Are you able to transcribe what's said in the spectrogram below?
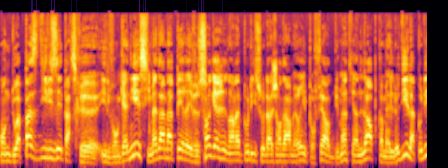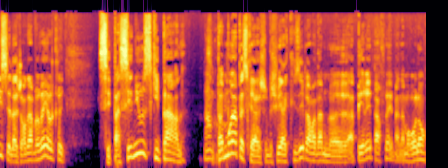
On ne doit pas se diviser parce qu'ils vont gagner. Si Madame Appéré veut s'engager dans la police ou la gendarmerie pour faire du maintien de l'ordre, comme elle le dit, la police et la gendarmerie recrutent. C'est pas CNews qui parle. C'est pas moi, parce que je me suis accusé par Madame euh, Appéré parfois et Madame Roland.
